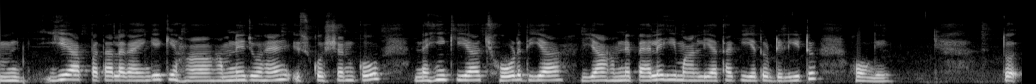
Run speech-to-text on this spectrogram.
ये आप पता लगाएँगे कि हाँ हमने जो है इस क्वेश्चन को नहीं किया, छोड़ दिया या हमने पहले ही मान लिया था कि ये तो डिलीट होंगे। तो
